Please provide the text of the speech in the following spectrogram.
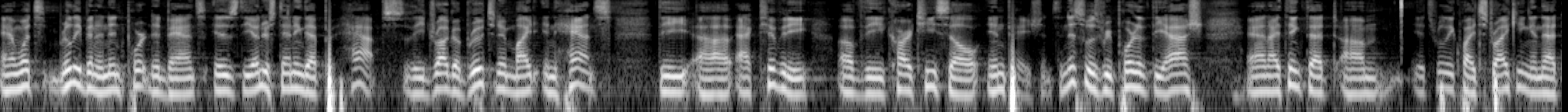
And what's really been an important advance is the understanding that perhaps the drug ibrutinib might enhance the uh, activity of the CAR T cell in patients. And this was reported at the ASH, and I think that um, it's really quite striking in that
